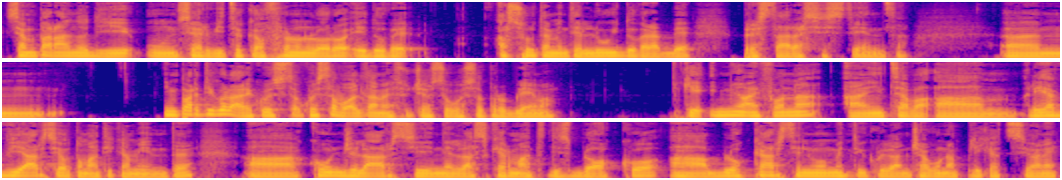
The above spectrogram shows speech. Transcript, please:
Stiamo parlando di un servizio che offrono loro e dove assolutamente lui dovrebbe prestare assistenza. Um, in particolare questa, questa volta me è successo questo problema che il mio iPhone iniziava a riavviarsi automaticamente, a congelarsi nella schermata di sblocco, a bloccarsi nel momento in cui lanciavo un'applicazione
